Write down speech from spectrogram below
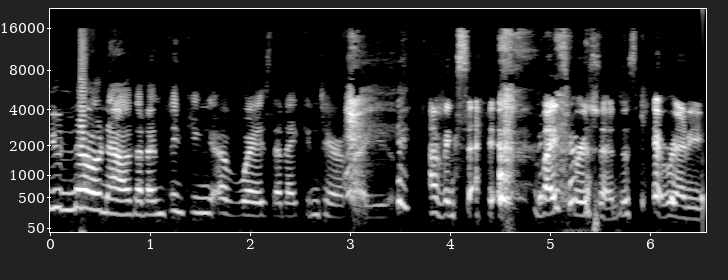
You know now that I'm thinking of ways that I can terrify you. I'm excited. Vice versa. Just get ready.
